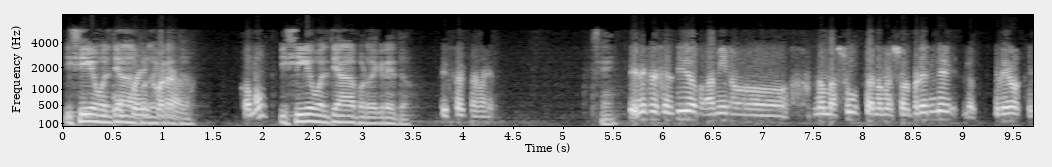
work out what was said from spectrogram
y sigue volteada por decreto. ¿Cómo? Y sigue volteada por decreto. Exactamente. En ese sentido, a mí no, no me asusta, no me sorprende. Lo, creo que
